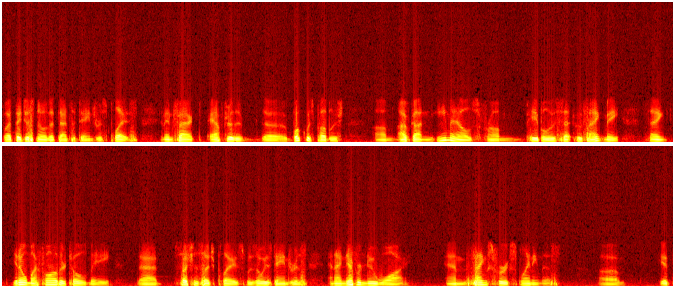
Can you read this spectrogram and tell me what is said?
but they just know that that's a dangerous place. And in fact, after the, the book was published, um, I've gotten emails from people who sa- who thank me, saying, you know, my father told me that such and such place was always dangerous, and I never knew why. And thanks for explaining this. Um, it's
